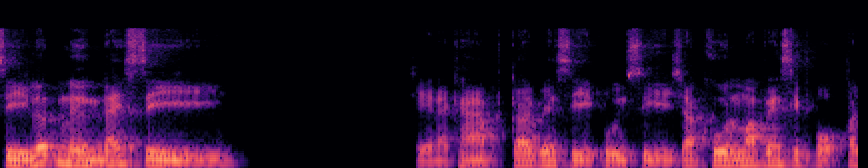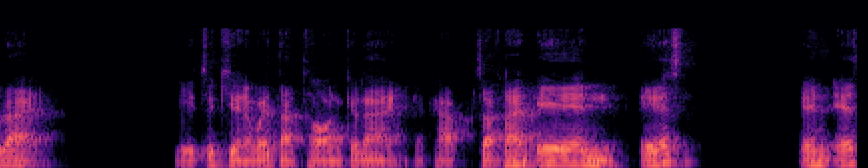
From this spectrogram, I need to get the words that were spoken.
สี่เลือกหนึ่งได้สี่ เคนะครับ ก็เป็นสี่คูณสี่จะคูณมาเป็นสิบหกก็ได้ หรือจะเขียนเอาไว้ตัดทอนก็ได้นะครับ จากนั้น n s n s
